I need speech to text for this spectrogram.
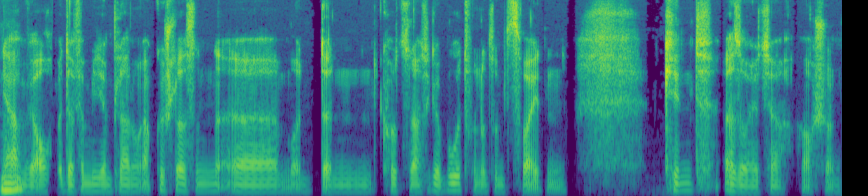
Ja. Haben wir auch mit der Familienplanung abgeschlossen ähm, und dann kurz nach der Geburt von unserem zweiten Kind, also jetzt ja auch schon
